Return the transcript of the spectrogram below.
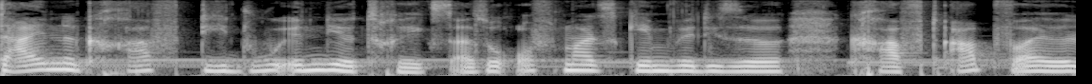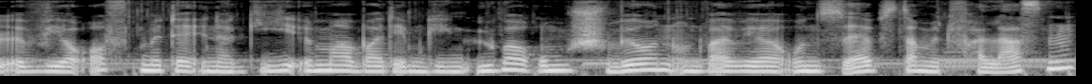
deine Kraft, die du in dir trägst. Also oftmals geben wir diese Kraft ab, weil wir oft mit der Energie immer bei dem Gegenüber rumschwirren und weil wir uns selbst damit verlassen.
